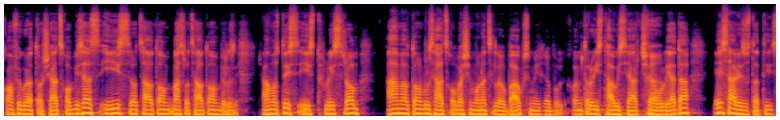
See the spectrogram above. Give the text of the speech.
კონფიგურატორში აწყობისას ის როცა ავტომობილს მას როცა ავტომობილზე ჩამოსდის ის თulis რომ ამ ავტომობილის აწყობაში მონაწილეობა აქვს მიღებული ხო? იმიტომ რომ ის თავისი არჩეულია და ეს არის ზუსტად ის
